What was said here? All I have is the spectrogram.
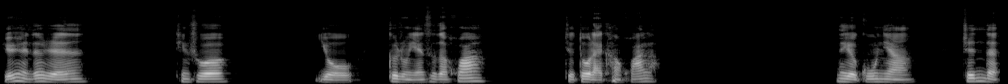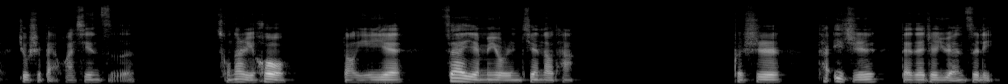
远远的人听说有各种颜色的花。就都来看花了。那个姑娘真的就是百花仙子。从那以后，老爷爷再也没有人见到她。可是她一直待在这园子里，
